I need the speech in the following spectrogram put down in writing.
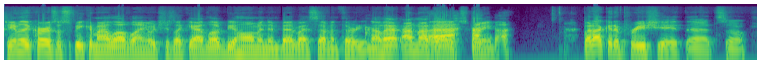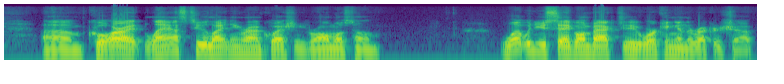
Jamie Lee Curtis was speaking my love language. She's like, "Yeah, I'd love to be home and in bed by 7.30. Now that I'm not that extreme, but I could appreciate that. So, um, cool. All right, last two lightning round questions. We're almost home. What would you say, going back to working in the record shop?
